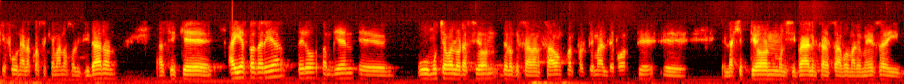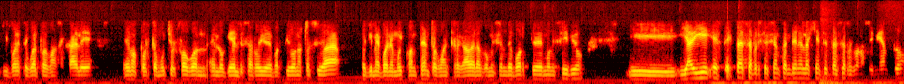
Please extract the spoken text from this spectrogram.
que fue una de las cosas que más nos solicitaron. Así que hay harta tarea, pero también eh, hubo mucha valoración de lo que se ha avanzado en cuanto al tema del deporte, eh, en la gestión municipal encabezada por Mario Mesa y, por este cuerpo de concejales. Hemos puesto mucho el foco en, lo que es el desarrollo deportivo de nuestra ciudad, lo que me pone muy contento como encargado de la Comisión de Deporte del municipio. Y, y ahí está esa apreciación también en la gente, está ese reconocimiento.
